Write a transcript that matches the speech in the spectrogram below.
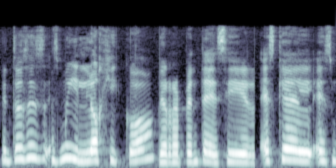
Entonces es muy ilógico de repente decir, es que el, es-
